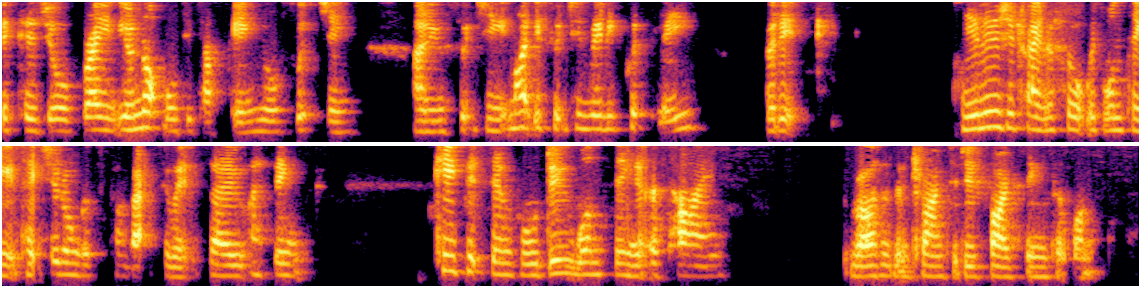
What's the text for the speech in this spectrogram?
because your brain, you're not multitasking, you're switching and you're switching. It might be switching really quickly, but it's, you lose your train of thought with one thing, it takes you longer to come back to it. So I think keep it simple, do one thing at a time rather than trying to do five things at once.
